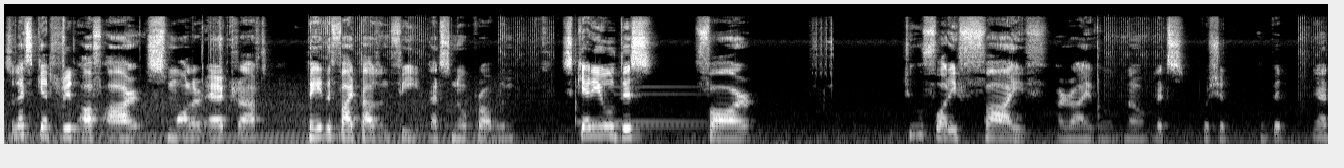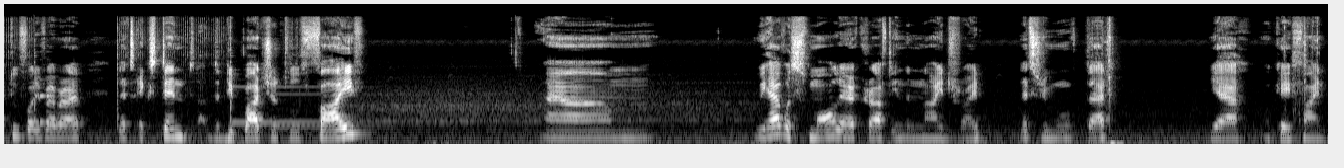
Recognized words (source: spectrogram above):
So let's get rid of our smaller aircraft. Pay the 5,000 feet, that's no problem. Schedule this for 245 arrival. No, let's push it a bit. Yeah, 245 arrival. Let's extend the departure till 5. Um, we have a small aircraft in the night, right? Let's remove that. Yeah, okay, fine.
